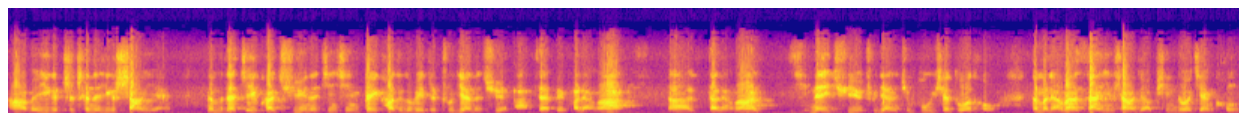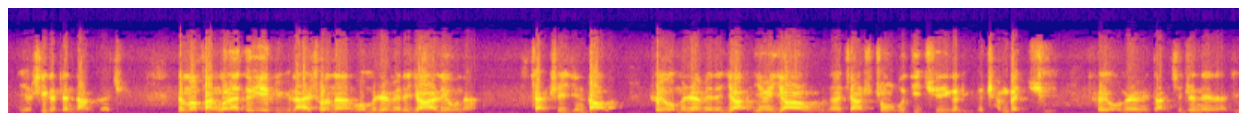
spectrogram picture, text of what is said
啊为一个支撑的一个上沿。那么在这块区域呢，进行背靠这个位置，逐渐的去啊，再背靠两万二啊，到两万二。以内区域逐渐的去布一些多头，那么两万三以上叫平多见空，也是一个震荡格局。那么反过来，对于铝来说呢，我们认为的幺二六呢，暂时已经到了，所以我们认为的幺，因为幺二五呢将是中部地区一个铝的成本区，所以我们认为短期之内呢，铝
